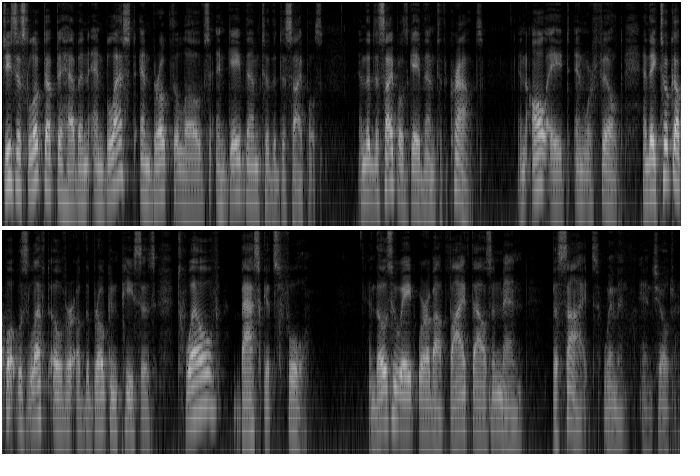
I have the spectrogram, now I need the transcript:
Jesus looked up to heaven and blessed and broke the loaves and gave them to the disciples. And the disciples gave them to the crowds. And all ate and were filled. And they took up what was left over of the broken pieces, twelve baskets full and those who ate were about 5,000 men, besides women and children.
